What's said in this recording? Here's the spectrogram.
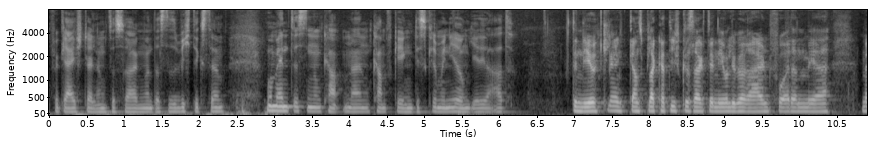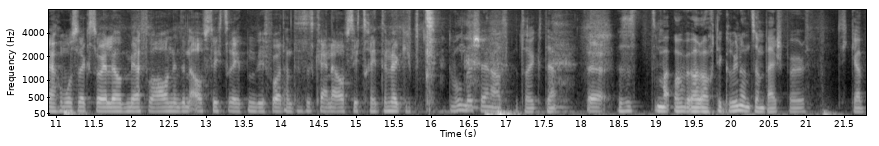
für Gleichstellung zu sorgen und dass das wichtigste Moment ist in einem Kampf, in einem Kampf gegen Diskriminierung jeder Art. Neo, ganz plakativ gesagt, die Neoliberalen fordern mehr, mehr Homosexuelle und mehr Frauen in den Aufsichtsräten. Wir fordern, dass es keine Aufsichtsräte mehr gibt. Wunderschön ausgedrückt, ja. ja. Das ist auch die Grünen zum Beispiel. Ich glaube,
